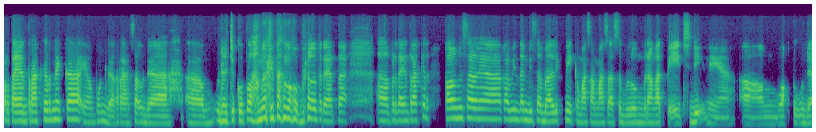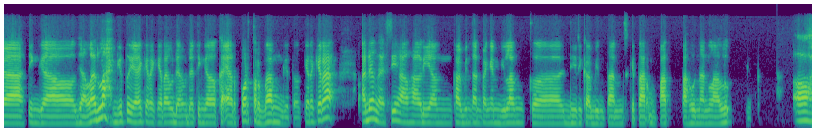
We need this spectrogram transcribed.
pertanyaan terakhir nih Kak, ya ampun nggak kerasa udah um, udah cukup lama kita ngobrol ternyata. Uh, pertanyaan terakhir, kalau misalnya Kak Bintan bisa balik nih ke masa-masa sebelum berangkat PhD nih ya, um, waktu udah tinggal jalan lah gitu ya, kira-kira udah udah tinggal ke airport terbang gitu. Kira-kira ada nggak sih hal-hal yang Kak Bintan pengen bilang ke diri Kak Bintan sekitar empat tahunan lalu? Gitu? Oh,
